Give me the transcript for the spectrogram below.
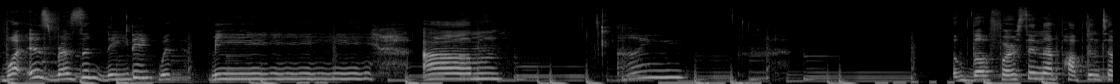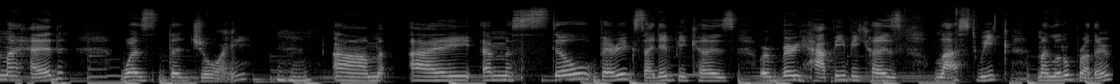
what is resonating with me? Um, I. The first thing that popped into my head was the joy. Um, I am still very excited because, or very happy because last week my little brother,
